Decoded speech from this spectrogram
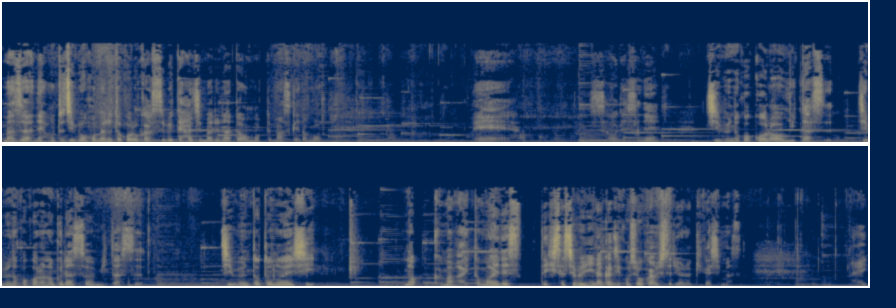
まずはねほんと自分を褒めるところから全て始まるなと思ってますけども。自分の心を満たす自分の心のグラスを満たす自分整え師の熊谷智恵ですって久しぶりになんか自己紹介をしてるような気がします。はい、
